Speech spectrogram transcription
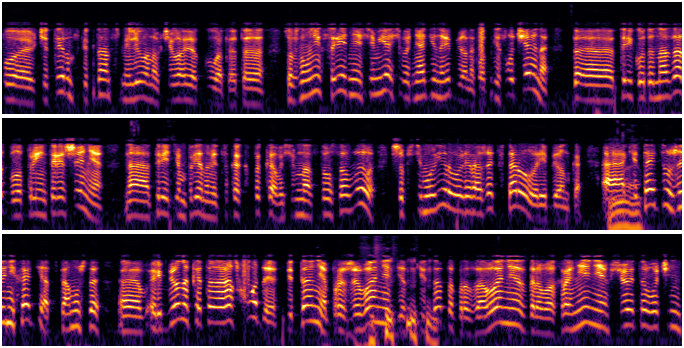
по 14-15 миллионов человек в год. Это, собственно, у них средняя семья сегодня один ребенок. Вот не случайно, три года назад было принято решение на третьем пленуме ЦК КПК 18-го созыва, чтобы стимулировали рожать второго ребенка. А да. китайцы уже не хотят, потому что э, ребенок это расходы. Питание, проживание, детский сад, образование, здравоохранение. Все это очень...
